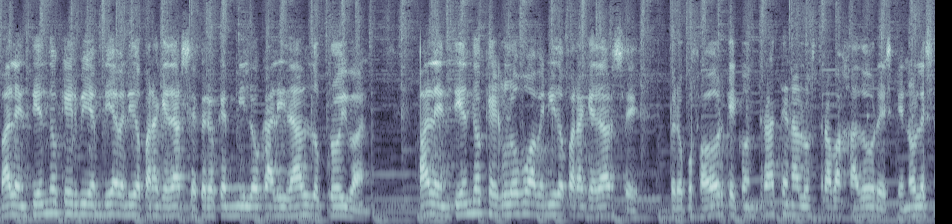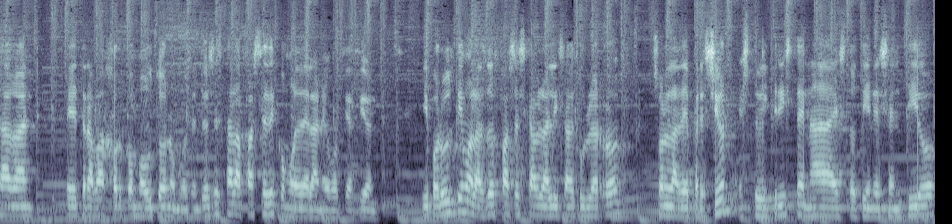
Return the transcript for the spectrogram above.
Vale, entiendo que Airbnb ha venido para quedarse, pero que en mi localidad lo prohíban. Vale, entiendo que Globo ha venido para quedarse, pero por favor que contraten a los trabajadores, que no les hagan eh, trabajar como autónomos. Entonces está la fase de como de la negociación. Y por último, las dos fases que habla Elizabeth Kubler-Ross son la depresión, estoy triste, nada de esto tiene sentido,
